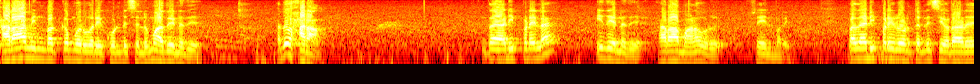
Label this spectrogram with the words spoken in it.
ஹராமின் பக்கம் ஒருவரை கொண்டு செல்லுமோ அது என்னது? அது ஹராம். இந்த அடிப்படையில் இது என்னது? ஹராமான ஒரு செயல்முறை. இப்போ அந்த அடிப்படையில் ஒருத்தர் என்ன செய்வாரு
